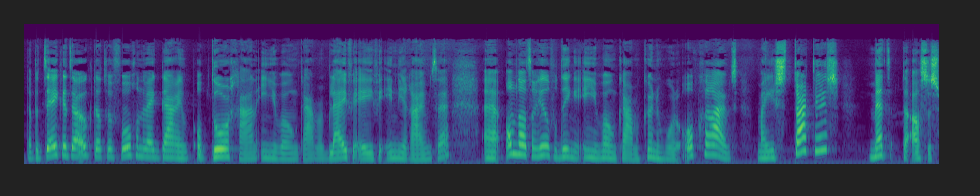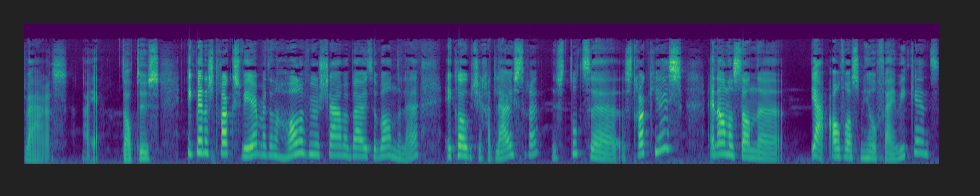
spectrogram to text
Dat betekent ook dat we volgende week daarin op doorgaan in je woonkamer. Blijven even in die ruimte. Uh, omdat er heel veel dingen in je woonkamer kunnen worden opgeruimd. Maar je start dus met de accessoires. Nou ja, dat dus. Ik ben er straks weer met een half uur samen buiten wandelen. Ik hoop dat je gaat luisteren. Dus tot uh, strakjes. En anders dan, uh, ja, alvast een heel fijn weekend.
